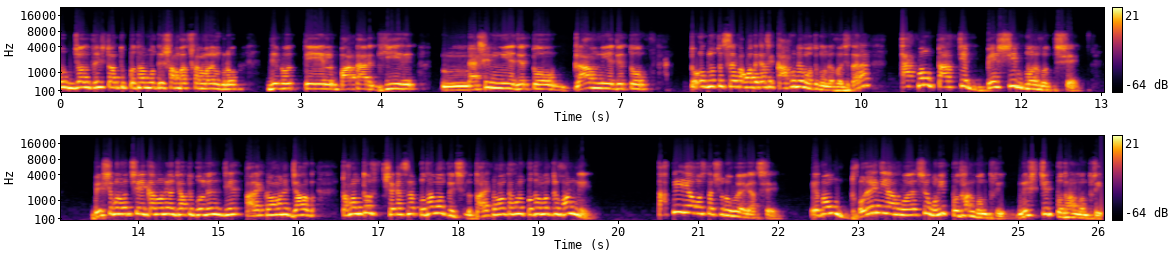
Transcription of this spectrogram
উজ্জ্বল দৃষ্টান্ত প্রধানমন্ত্রী সংবাদ সম্মেলনগুলো যেভাবে তেল, বাটার, ঘি মেশিন নিয়ে যেত, ড্রাম নিয়ে যেত, তো ওগুলো তো স্রেফ আমাদের কাছে কার্টুনের মতো মনে হয়েছে, তাই না? এখন তার চেয়ে বেশি মনে হচ্ছে। বেশি মনে হচ্ছে এই কারণে যে আপনি বললেন যে তারেক রহমানের যাওয়ার তখন তো শেখ হাসিনা প্রধানমন্ত্রী ছিল, তারেক রহমান তখন প্রধানমন্ত্রী হননি। তাতেই এই অবস্থা শুরু হয়ে গেছে। এবং ধরে নেওয়া হয়েছে উনি প্রধানমন্ত্রী, নিশ্চিত প্রধানমন্ত্রী।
